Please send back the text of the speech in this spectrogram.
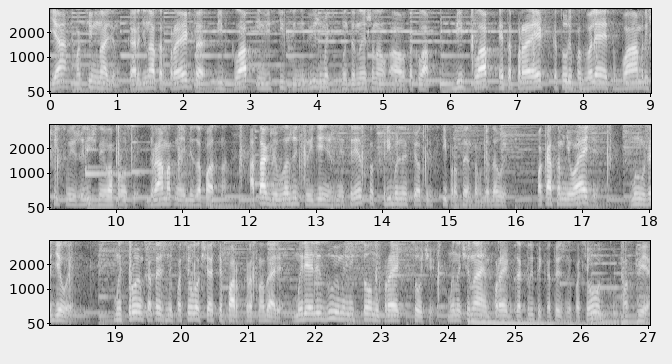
Я Максим Назин, координатор проекта VIP Club инвестиции и недвижимость в International Auto Club. VIP Club – это проект, который позволяет вам решить свои жилищные вопросы грамотно и безопасно, а также вложить свои денежные средства с прибыльностью от 30% годовых. Пока сомневаетесь, мы уже делаем. Мы строим коттеджный поселок «Счастье парк» в Краснодаре. Мы реализуем инвестиционный проект в Сочи. Мы начинаем проект «Закрытый коттеджный поселок» в Москве.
